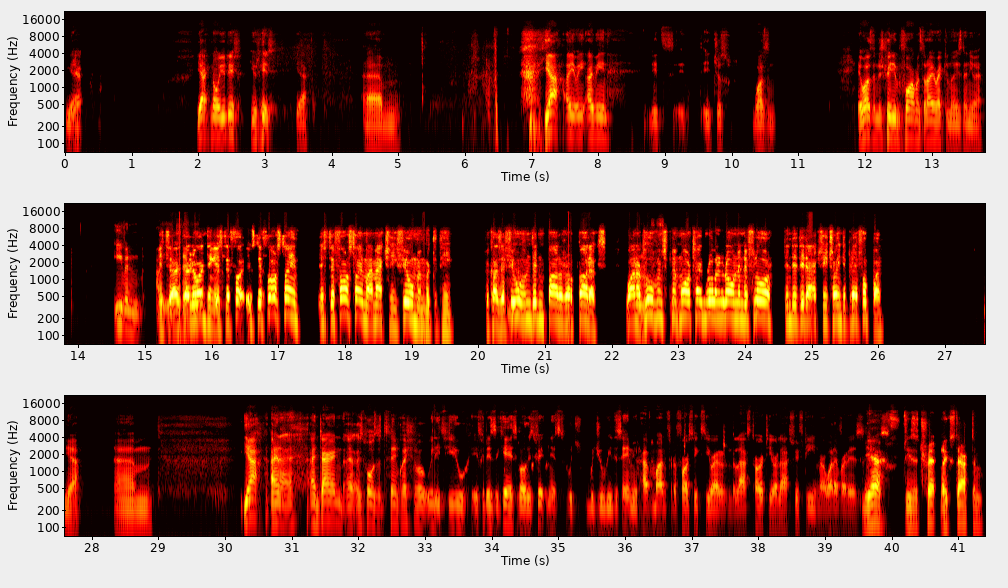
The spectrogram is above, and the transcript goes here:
Yeah. Yeah, no, you did. You did. Yeah. Um Yeah, I mean I mean it's it, it just wasn't it wasn't a treaty performance that I recognised anyway. Even I- It's, tell you one thing. It's the fir- it's the first time. It's the first time I'm actually filming with the team because a few Yeah. of them didn't bother their bollocks. One or Mm. two of them spent more time rolling around on the floor than they did actually trying to play football. Yeah. Um yeah, and uh, and Darren, uh, I suppose it's the same question about Willie to you. If it is the case about his fitness, would would you be the same? You'd have him on for the first sixty rather than the last thirty or last fifteen or whatever it is. Yeah, he's a threat. Like start them.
